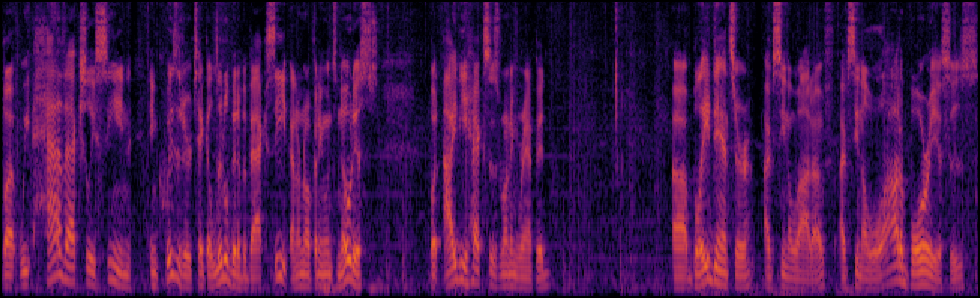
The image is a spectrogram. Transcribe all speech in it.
But we have actually seen Inquisitor take a little bit of a back seat. I don't know if anyone's noticed, but Ivy Hex is running rampant. Uh, Blade Dancer, I've seen a lot of. I've seen a lot of Boreases.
